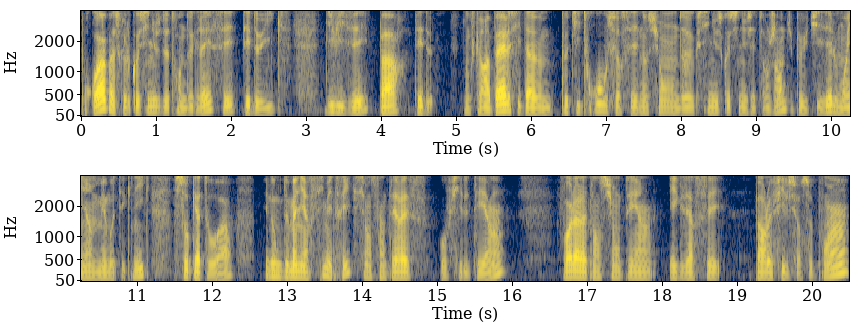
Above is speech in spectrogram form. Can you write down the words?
Pourquoi? Parce que le cosinus de 30 degrés c'est T de x divisé par T2. Donc je te rappelle, si tu as un petit trou sur ces notions de sinus, cosinus et tangente, tu peux utiliser le moyen mémotechnique SOHCAHTOA. Et donc de manière symétrique, si on s'intéresse au fil T1, voilà la tension T1 exercée par le fil sur ce point.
